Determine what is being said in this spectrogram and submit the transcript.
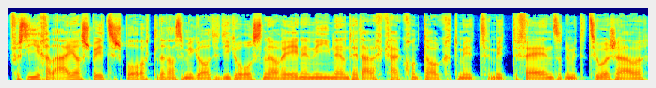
für sich allein als Spitzensportler, also man geht in die grossen Arenen rein und hat eigentlich keinen Kontakt mit, mit den Fans oder mit den Zuschauern.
